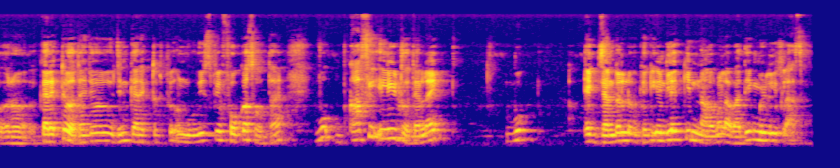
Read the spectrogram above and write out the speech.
कैरेक्टर होते हैं, जो जिन कैरेक्टर्स पे, उन मूवीज़ पे फोकस होता है, वो काफ़ी इलीट होते हैं। लाइक वो एक जनरल क्योंकि इंडिया की नॉर्मल आबादी एक मिडिल क्लास है।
